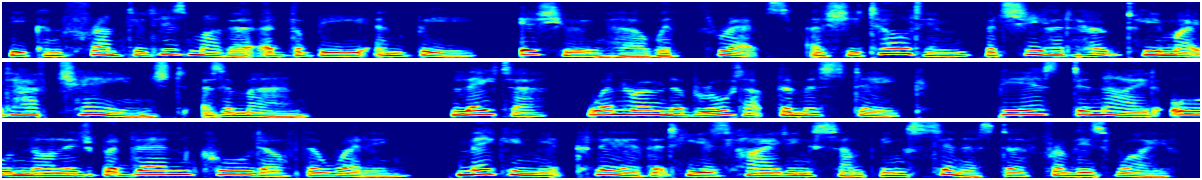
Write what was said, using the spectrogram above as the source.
he confronted his mother at the B&B, issuing her with threats as she told him that she had hoped he might have changed as a man. Later, when Rhona brought up the mistake, Pierce denied all knowledge but then called off the wedding, making it clear that he is hiding something sinister from his wife.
